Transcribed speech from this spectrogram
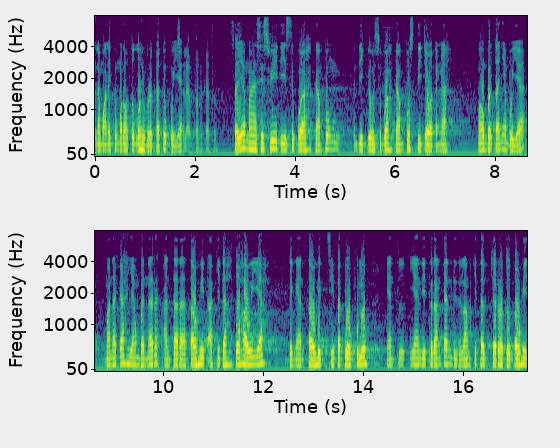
Assalamualaikum warahmatullahi wabarakatuh Bu ya. Wabarakatuh. Saya mahasiswi di sebuah kampung di sebuah kampus di Jawa Tengah. Mau bertanya Bu ya, manakah yang benar antara tauhid akidah tohawiyah dengan tauhid sifat 20 yang yang diterangkan di dalam kitab Jarhatul Tauhid?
